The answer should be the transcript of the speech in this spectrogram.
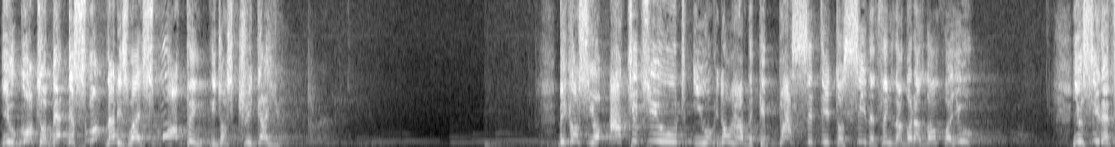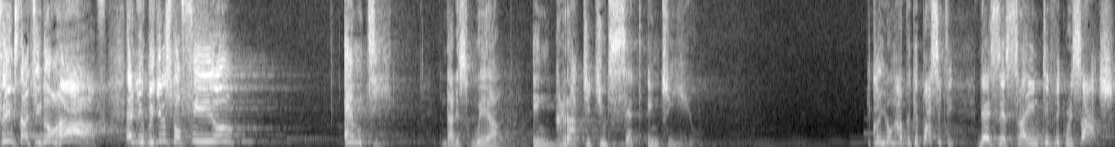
You go to bed, the small, that is why small thing, it just trigger you. Because your attitude, you don't have the capacity to see the things that God has done for you. You see the things that you don't have, and you begin to feel empty. And that is where ingratitude set into you. Because you don't have the capacity. There's a scientific research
